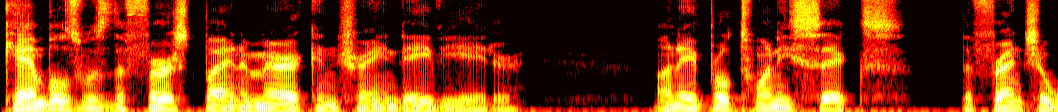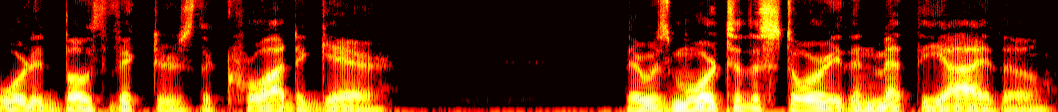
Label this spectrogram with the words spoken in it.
Campbell's was the first by an American trained aviator. On April 26, the French awarded both victors the Croix de Guerre. There was more to the story than met the eye, though.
